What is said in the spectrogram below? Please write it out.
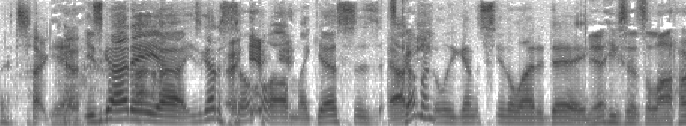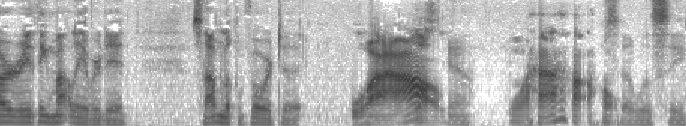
It's like, Yeah. uh, He's got a uh, he's got a solo album. I guess is coming. actually going to see the light of day. Yeah, he says a lot harder than anything Motley ever did. So I'm looking forward to it. wow, Yeah, wow. so we'll see.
